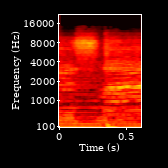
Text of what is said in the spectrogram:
And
